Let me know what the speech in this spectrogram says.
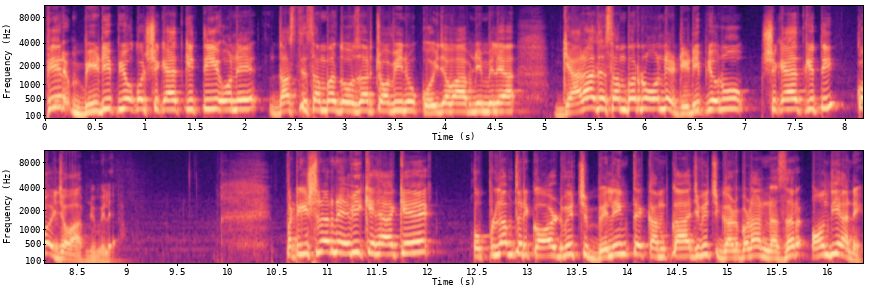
ਫਿਰ ਬੀਡੀਪੀਓ ਕੋਲ ਸ਼ਿਕਾਇਤ ਕੀਤੀ ਉਹਨੇ 10 ਦਸੰਬਰ 2024 ਨੂੰ ਕੋਈ ਜਵਾਬ ਨਹੀਂ ਮਿਲਿਆ। 11 ਦਸੰਬਰ ਨੂੰ ਉਹਨੇ ਡੀਡੀਪੀਓ ਨੂੰ ਸ਼ਿਕਾਇਤ ਕੀਤੀ ਕੋਈ ਜਵਾਬ ਨਹੀਂ ਮਿਲਿਆ। ਪਟੀਸ਼ਨਰ ਨੇ ਇਹ ਵੀ ਕਿਹਾ ਕਿ ਉਪਲਬਧ ਰਿਕਾਰਡ ਵਿੱਚ ਬਿਲਿੰਗ ਤੇ ਕੰਮਕਾਜ ਵਿੱਚ ਗੜਬੜਾਂ ਨਜ਼ਰ ਆਉਂਦੀਆਂ ਨੇ।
